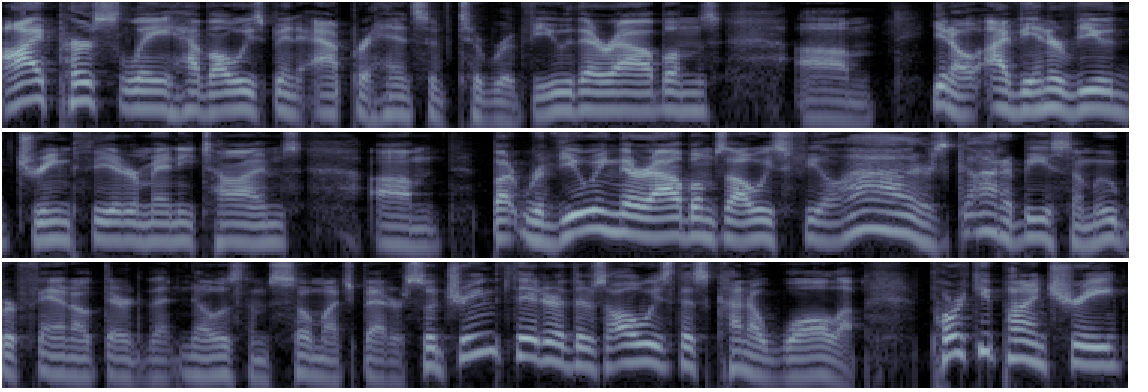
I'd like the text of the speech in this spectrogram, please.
I personally have always been apprehensive to review their albums. Um, you know, I've interviewed Dream Theater many times, um, but reviewing their albums, I always feel, ah, there's got to be some Uber fan out there that knows them so much better. So Dream Theater, there's always this kind of wall up. Porcupine Tree,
